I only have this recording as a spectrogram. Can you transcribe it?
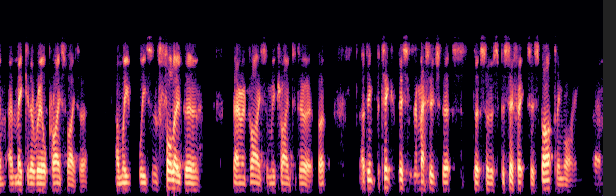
and, and make it a real price fighter?" And we we sort of followed the their advice and we tried to do it. But I think particularly this is a message that's that's sort of specific to sparkling wine. Um,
